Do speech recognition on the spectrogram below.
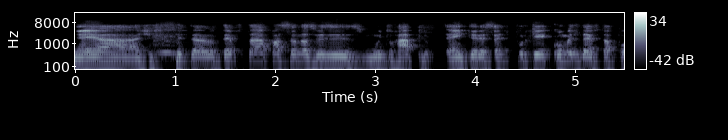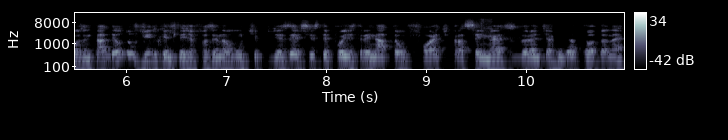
É, a gente- o tempo está passando às vezes muito rápido. É interessante porque, como ele deve estar aposentado, eu duvido que ele esteja fazendo algum tipo de exercício depois de treinar tão forte para 100 metros durante a vida toda, né?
